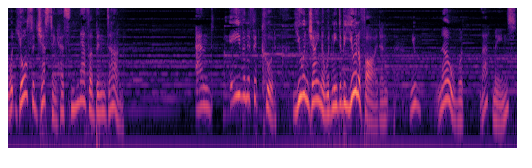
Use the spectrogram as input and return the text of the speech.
what you're suggesting has never been done. And even if it could, you and Jaina would need to be unified, and you know what that means.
